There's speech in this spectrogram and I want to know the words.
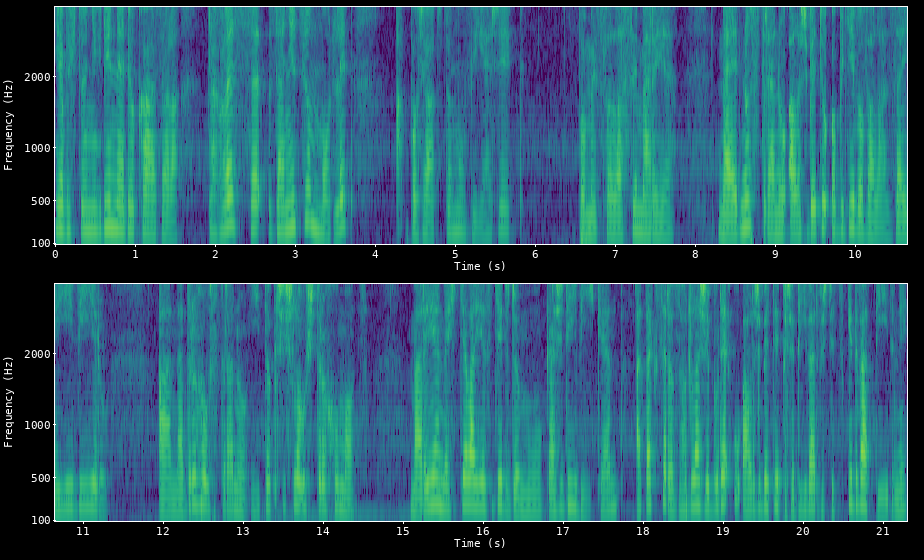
Já bych to nikdy nedokázala. Takhle se za něco modlit a pořád tomu věřit. pomyslela si Marie. Na jednu stranu Alžbětu obdivovala za její víru a na druhou stranu jí to přišlo už trochu moc. Marie nechtěla jezdit domů každý víkend a tak se rozhodla, že bude u Alžběty přebývat vždycky dva týdny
